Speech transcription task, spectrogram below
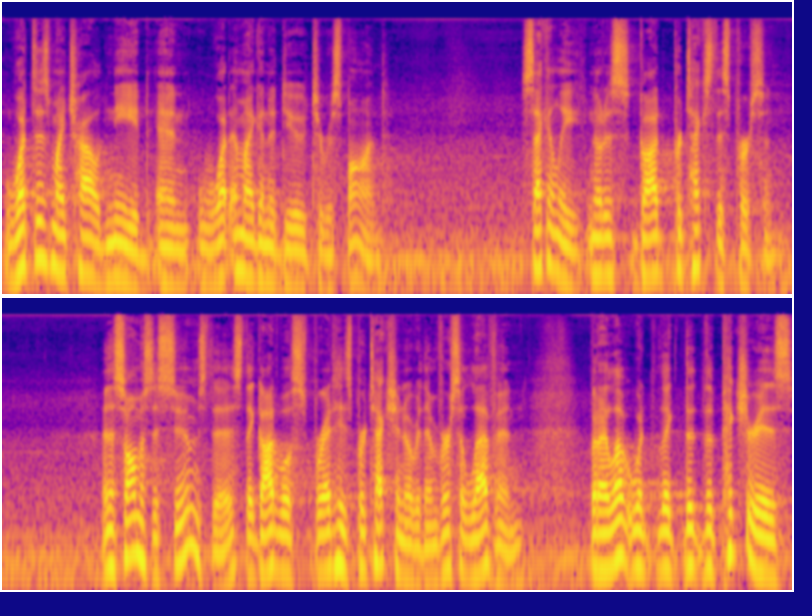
what does my child need and what am I going to do to respond. Secondly, notice God protects this person. And the psalmist assumes this, that God will spread his protection over them. Verse 11 but I love what like the, the picture is.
